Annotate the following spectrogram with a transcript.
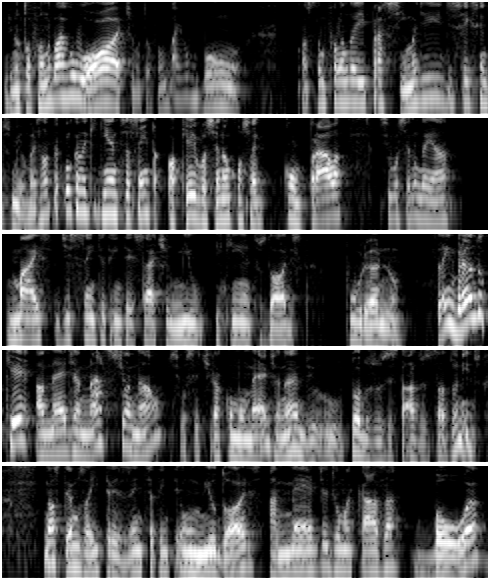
e não tô falando bairro ótimo, tô falando bairro bom. nós estamos falando aí para cima de, de 600 mil. Mas ela está colocando aqui 560, ok, você não consegue comprá-la se você não ganhar mais de 137.500 dólares por ano. Lembrando que a média nacional, se você tirar como média, né, de todos os estados dos Estados Unidos, nós temos aí 371 mil dólares, a média de uma casa boa,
